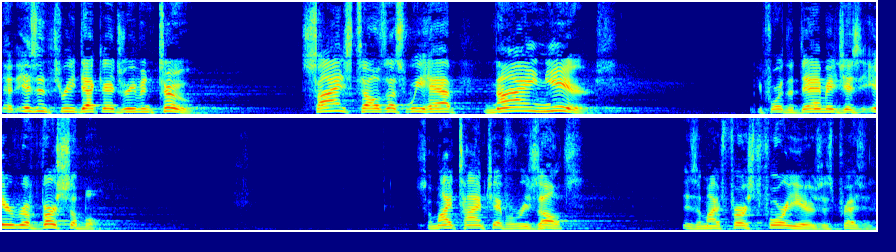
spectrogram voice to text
that isn't three decades or even two. Science tells us we have nine years before the damage is irreversible. So, my timetable results is in my first four years as president.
